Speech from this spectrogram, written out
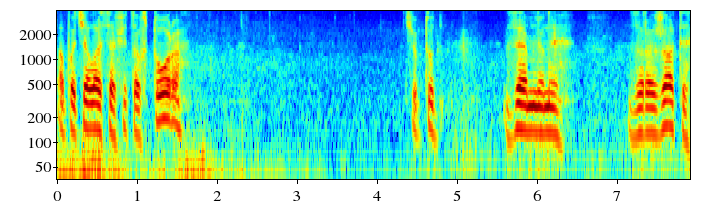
а почалася фітофтора, щоб тут землю не заражати,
